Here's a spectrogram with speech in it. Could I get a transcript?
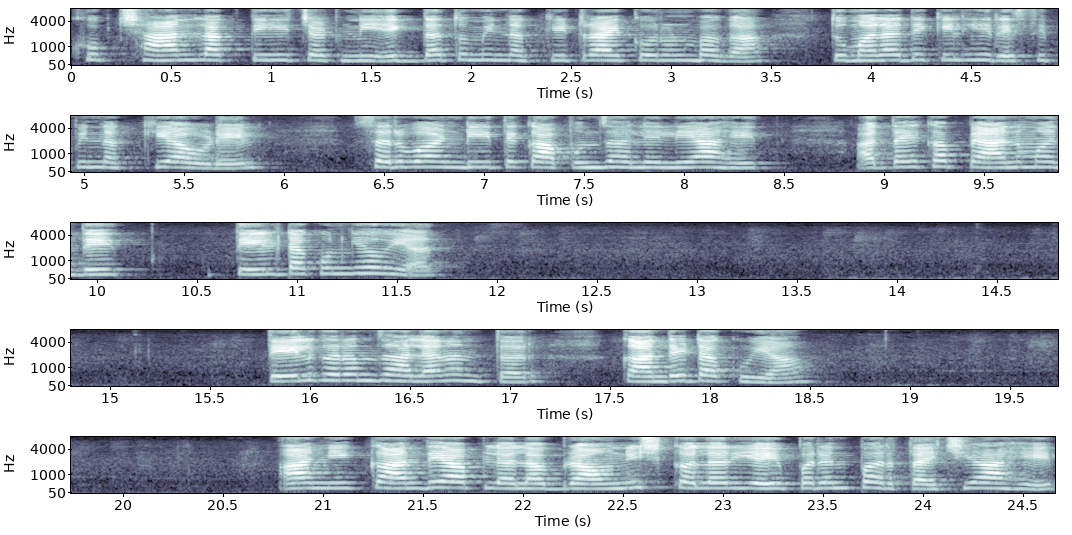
खूप छान लागते ही चटणी. एकदा तुम्ही नक्की ट्राय करून बघा. तुम्हाला देखील ही रेसिपी नक्की आवडेल. सर्व अंडी इथे कापून झालेली आहेत. आता एका पॅनमध्ये तेल टाकून घेऊयात. तेल गरम झाल्यानंतर कांदे टाकूया. आणि कांदे आपल्याला ब्राउनिश कलर येईपर्यंत परतायची आहेत.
